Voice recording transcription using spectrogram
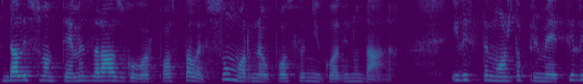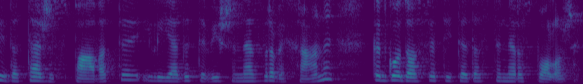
Da li su vam teme za razgovor postale sumorne u poslednjih godinu dana? Ili ste možda primetili da teže spavate ili jedete više nezdrave hrane kad god osetite da ste neraspoloženi?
